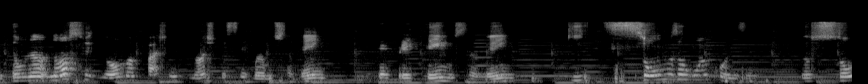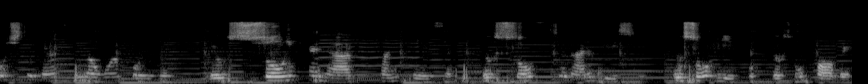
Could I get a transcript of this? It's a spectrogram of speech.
então, no, nosso idioma faz com que nós percebamos também, interpretemos também que somos alguma coisa. Eu sou estudante de alguma coisa. Eu sou empregado da empresa. Eu sou funcionário disso. Eu sou rico. Eu sou pobre.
